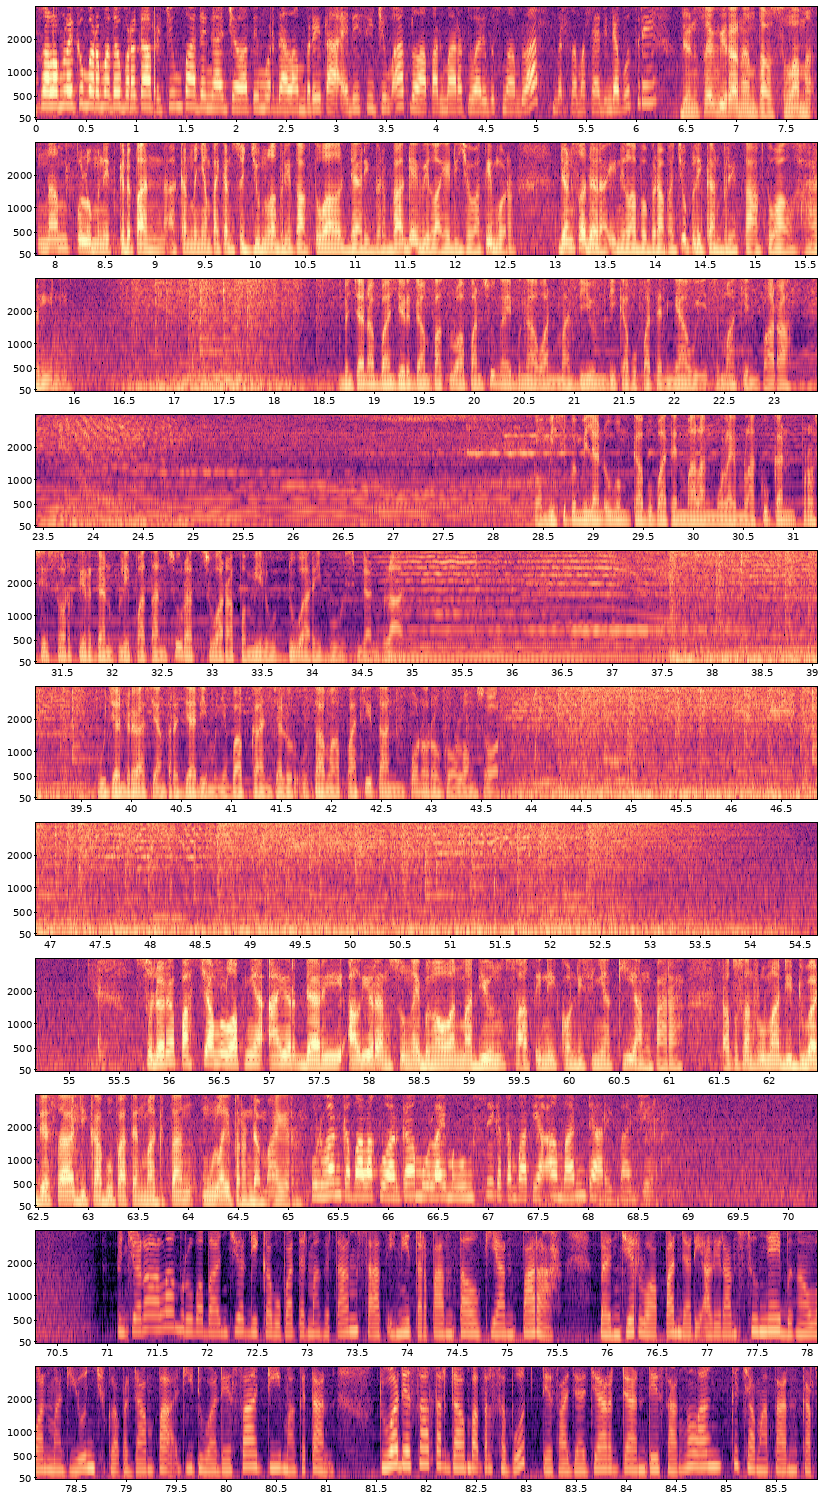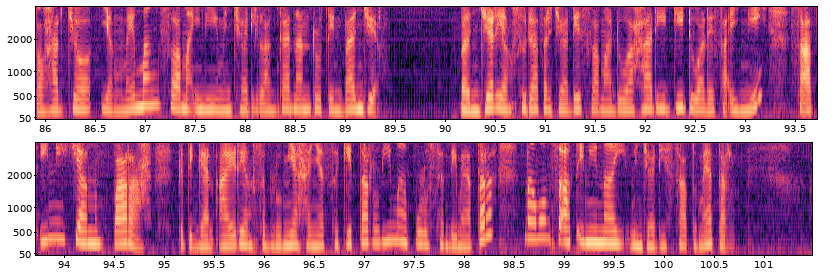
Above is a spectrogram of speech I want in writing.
Assalamualaikum warahmatullahi wabarakatuh. Berjumpa dengan Jawa Timur dalam berita edisi Jumat 8 Maret 2019 bersama saya Dinda Putri. Dan saya Wirananto selama 60 menit ke depan akan menyampaikan sejumlah berita aktual dari berbagai wilayah di Jawa Timur. Dan saudara inilah beberapa cuplikan berita aktual hari ini. Bencana banjir dampak luapan sungai Bengawan Madiun di Kabupaten Ngawi semakin parah. Komisi Pemilihan Umum Kabupaten Malang mulai melakukan proses sortir dan pelipatan surat suara pemilu 2019. Hujan deras yang terjadi menyebabkan jalur utama Pacitan Ponorogo longsor. Saudara pasca meluapnya air dari aliran Sungai Bengawan Madiun saat ini kondisinya kian parah. Ratusan rumah di dua desa di Kabupaten Magetan mulai terendam air. Puluhan kepala keluarga mulai mengungsi ke tempat yang aman dari banjir. Bencana alam berupa banjir di Kabupaten Magetan saat ini terpantau kian parah. Banjir luapan dari aliran sungai Bengawan Madiun juga berdampak di dua desa di Magetan. Dua desa terdampak tersebut, Desa Jajar dan Desa Ngelang, Kecamatan Kartoharjo yang memang selama ini menjadi langganan rutin banjir. Banjir yang sudah terjadi selama dua hari di dua desa ini saat ini kian parah. Ketinggian air yang sebelumnya hanya sekitar 50 cm, namun saat ini naik menjadi 1 meter.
